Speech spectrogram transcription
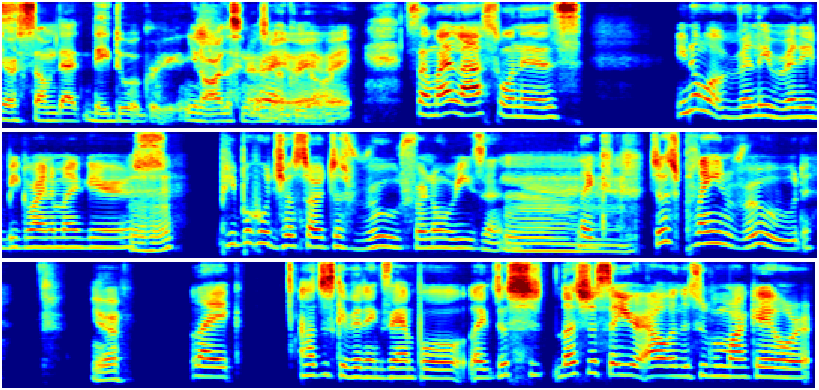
there's some that they do agree. You know, our listeners agree on. So my last one is, you know what really, really be grinding my gears? Mhm. People who just are just rude for no reason. Like- Mm, Just plain rude. yeah. Like, I'll just give an example. Like, just let's just say you're out in the supermarket or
